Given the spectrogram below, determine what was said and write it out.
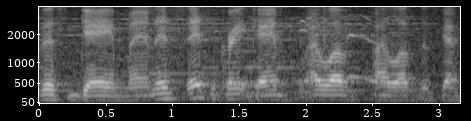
This game, man. It's it's a great game. I love I love this game.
